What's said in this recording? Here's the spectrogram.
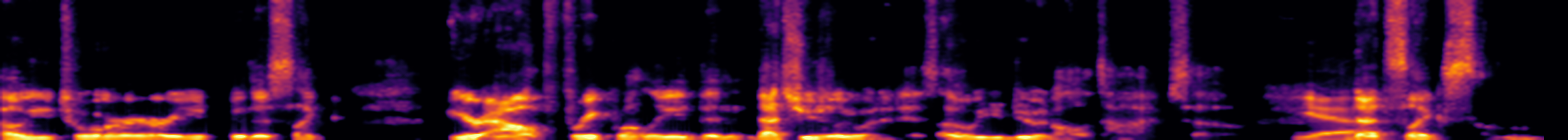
oh you tour or you do this like you're out frequently then that's usually what it is. Oh you do it all the time. So Yeah. that's like some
